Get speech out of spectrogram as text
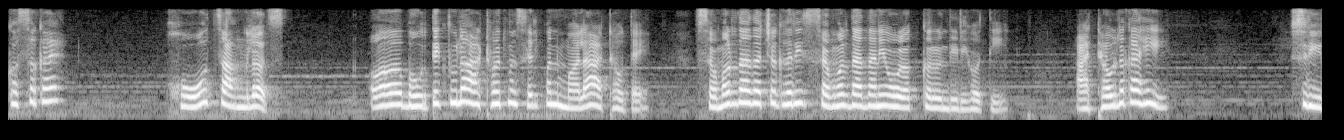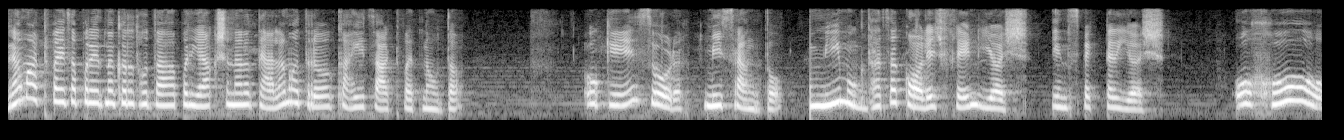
कसं काय? हो चांगलंच. बहुतेक तुला आठवत नसेल पण मला आठवत आहे समरदादाच्या घरी समरदादाने ओळख करून दिली होती. आठवलं काही? श्रीराम आठवायचा प्रयत्न करत होता पण या क्षणाला त्याला मात्र काहीच आठवत नव्हतं. ओके सोड मी सांगतो. मी मुग्धाचा college friend Yash inspector Yash. ओहो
